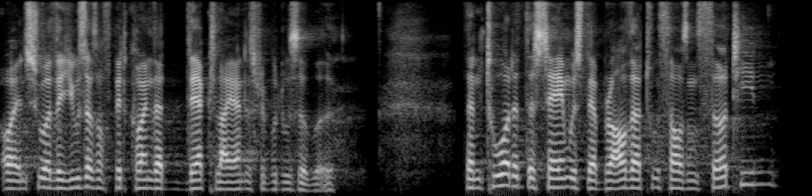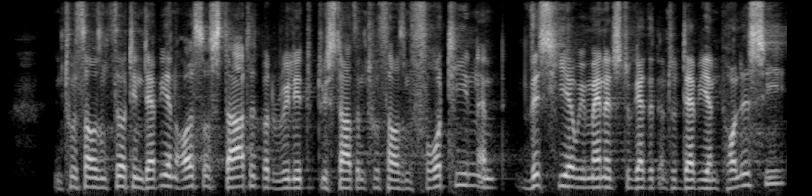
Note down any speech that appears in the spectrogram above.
or ensure the users of Bitcoin that their client is reproducible. Then Tor did the same with their browser 2013. In 2013, Debian also started, but really we started in 2014. And this year we managed to get it into Debian policy.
